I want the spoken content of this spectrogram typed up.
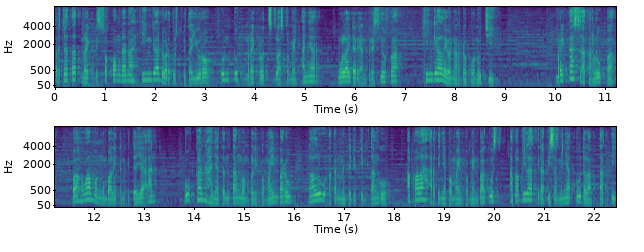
Tercatat mereka disokong dana hingga 200 juta euro untuk merekrut 11 pemain anyar mulai dari Andre Silva hingga Leonardo Bonucci. Mereka seakan lupa bahwa mengembalikan kejayaan bukan hanya tentang membeli pemain baru lalu akan menjadi tim tangguh, Apalah artinya pemain-pemain bagus apabila tidak bisa menyatu dalam taktik?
